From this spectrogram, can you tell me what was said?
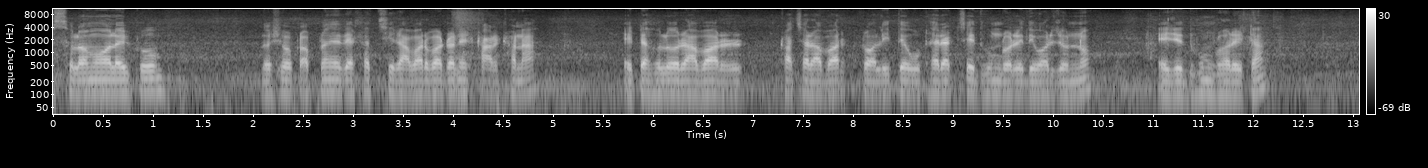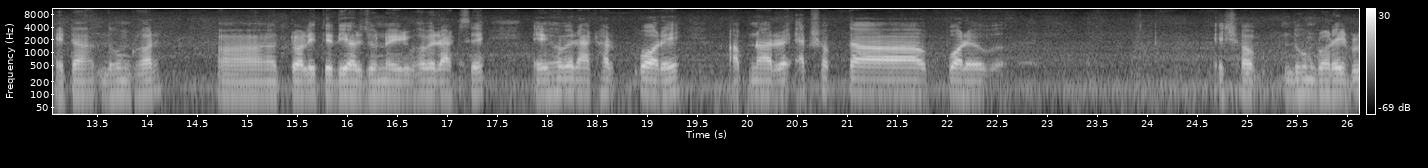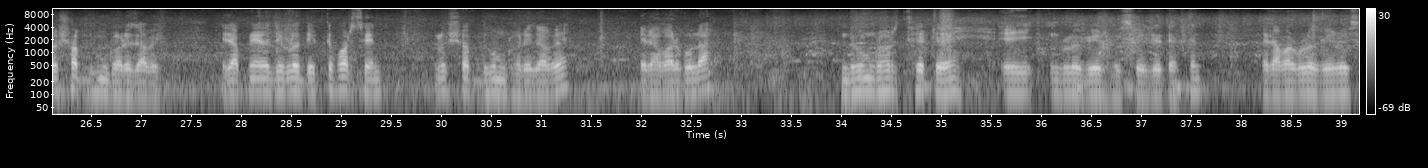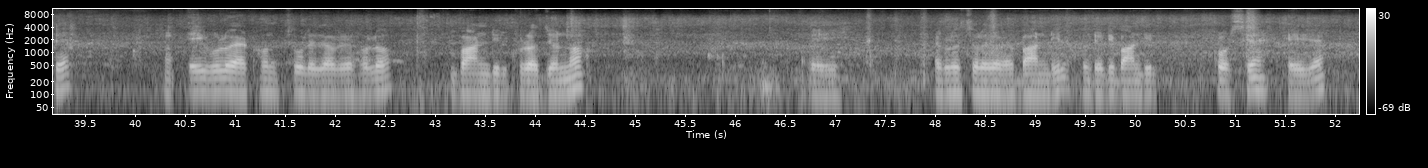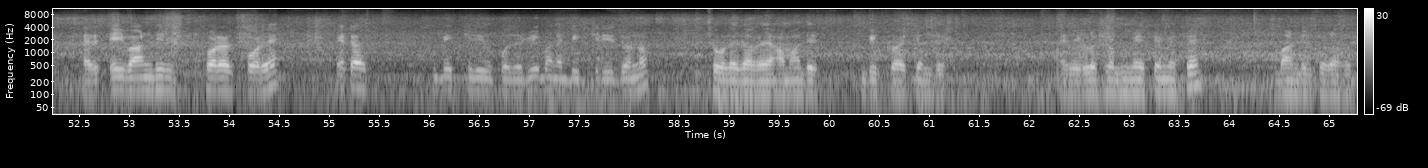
আসসালামু আলাইকুম। দর্শক, আপনাদের দেখাচ্ছি রাবার বাগানের কারখানা। এটা হলো রাবার, কাঁচা রাবার ট্রলিতে উঠে রাখছে ধুমঘরে দেওয়ার জন্য। এই যে ধুমঘর এটা এটা ধুমঘর ট্রলিতে দেওয়ার জন্য এইভাবে রাখছে। এইভাবে রাখার পরে আপনার এক সপ্তাহ পরে এইসব ধুমঘরে এগুলো সব ধুমঘরে যাবে। এই যে আপনারা যেগুলো দেখতে পাচ্ছেন এগুলো সব ধুমঘরে যাবে, এই রাবারগুলা। ধুমঘর থেকে এইগুলো বের হয়েছে যে দেখেন, এই রাবারগুলো বের হয়েছে। এইগুলো এখন চলে যাবে হলো বান্ডিল করার জন্য। এই এগুলো চলে যাবে বান্ডিল অলরেডি বান্ডিল করছে, এই যে। আর এই বান্ডিল করার পরে এটা বিক্রির উপযোগী মানে বিক্রির জন্য। চলে যাবে আমাদের বিক্রয় কেন্দ্রে। এগুলো সব মেপে মেপে বান্ডিল করা হচ্ছে।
